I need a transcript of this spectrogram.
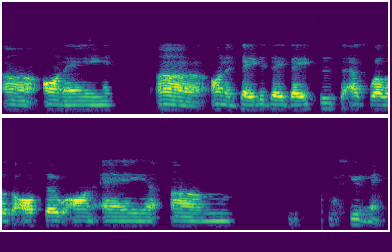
uh, on a uh, on a day-to-day basis as well as also on a um, excuse me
